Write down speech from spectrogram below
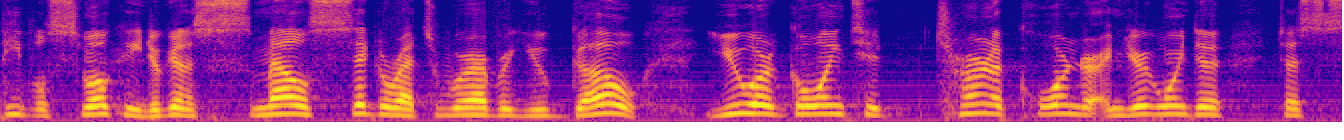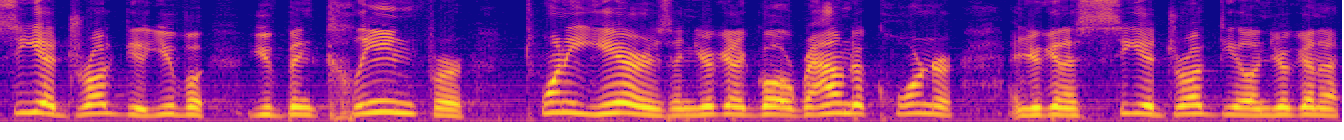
people smoking. You're going to smell cigarettes wherever you go. You are going to turn a corner and you're going to, to see a drug deal. You've, uh, you've been clean for 20 years and you're going to go around a corner and you're going to see a drug deal and you're going to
